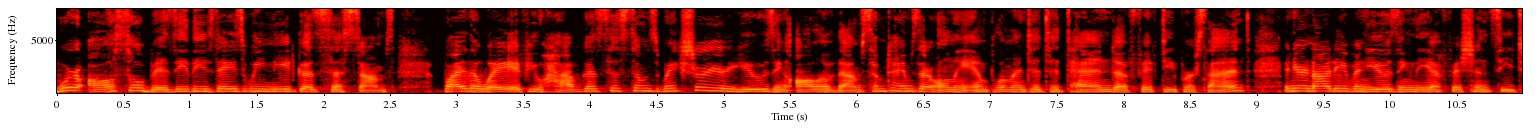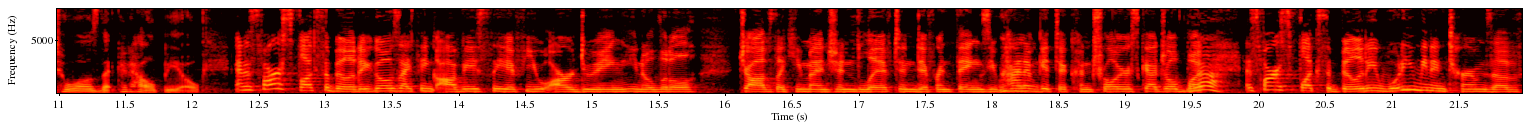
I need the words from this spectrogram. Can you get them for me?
We're all so busy these days, we need good systems. By the way, if you have good systems, make sure you're using all of them. Sometimes they're only implemented to 10 to 50%, and you're not even using the efficiency tools that could help you. And as far as flexibility goes, I think obviously if you are doing, you know, little jobs like you mentioned, Lyft and different things, you mm -hmm. kind of mm-hmm. get to control your schedule. But yeah. as far as flexibility, what do you mean in terms of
